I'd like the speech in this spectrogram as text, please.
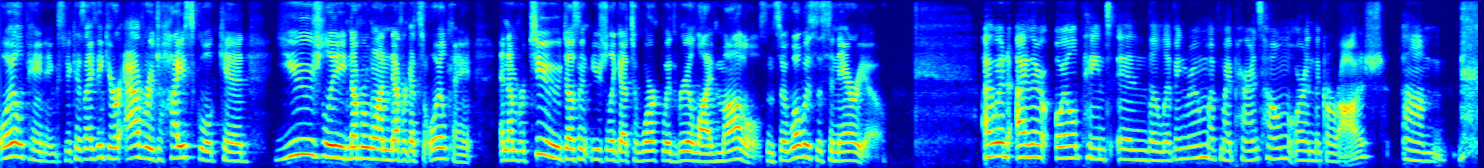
oil paintings? Because I think your average high school kid usually, number one, never gets to oil paint, and number two, doesn't usually get to work with real live models. And so, what was the scenario? I would either oil paint in the living room of my parents' home or in the garage. Um,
